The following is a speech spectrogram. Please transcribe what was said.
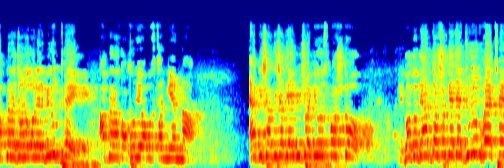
আপনারা জনগণের বিরুদ্ধে আপনারা কখনোই অবস্থান নিয়েন না। একই সাথে সাথে এই বিষয়টিও স্পষ্ট। গত দেড় দশকে যে জুলুম হয়েছে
